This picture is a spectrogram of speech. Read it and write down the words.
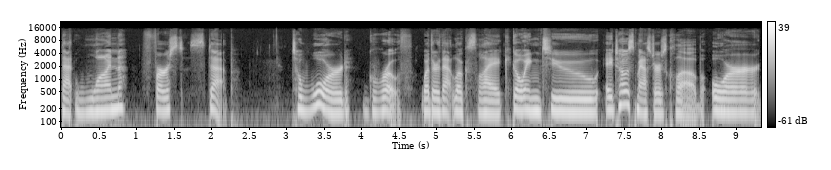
that one first step toward growth, whether that looks like going to a Toastmasters club or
